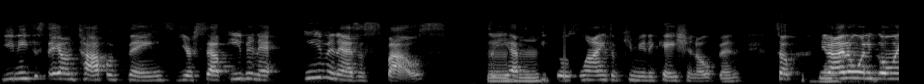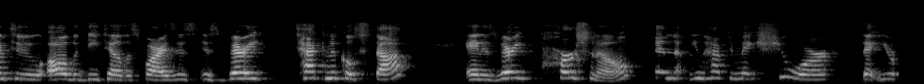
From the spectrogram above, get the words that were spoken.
you need to stay on top of things yourself, even at, even as a spouse. So mm-hmm. you have to mm-hmm. keep those lines of communication open. So, you know, I don't want to go into all the details as far as this is very technical stuff and it's very personal. And you have to make sure that you're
